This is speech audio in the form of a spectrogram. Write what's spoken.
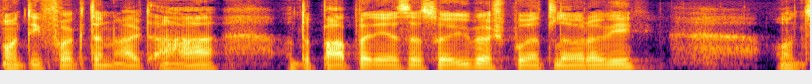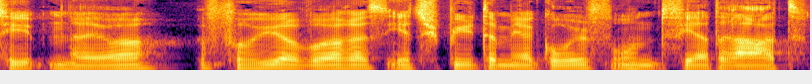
Und ich frage dann halt, aha, und der Papa, der ist ja so ein Übersportler, oder wie? Und sie, naja, früher war es, jetzt spielt er mehr Golf und fährt Rad.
